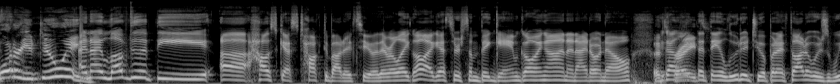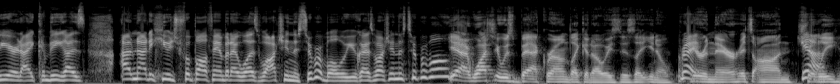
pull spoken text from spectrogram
what are you doing? And I loved that the uh, house guests talked about it too. They were like, "Oh, I guess there's some big game going on," and I don't know. That's like, I like right. that they alluded to it, but I thought it was weird. I could because I'm not a huge football fan, but I was watching the Super Bowl. Were you guys watching the Super Bowl? Yeah, I watched it was background like it always is, like you know, Right. here and there. It's on Yeah. chili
